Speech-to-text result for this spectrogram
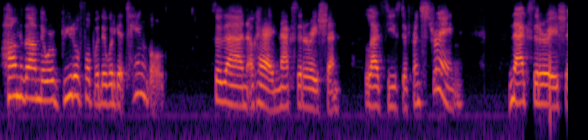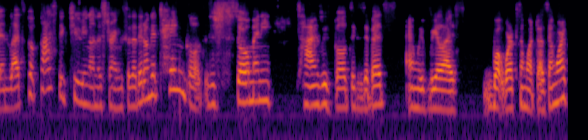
Hung them. They were beautiful, but they would get tangled. So then, okay, next iteration. Let's use different string. Next iteration, let's put plastic tubing on the string so that they don't get tangled. There's so many times we've built exhibits and we've realized what works and what doesn't work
